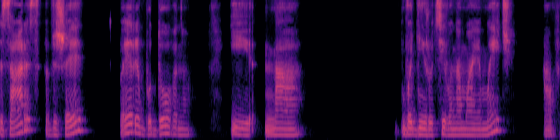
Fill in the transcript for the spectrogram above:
зараз вже перебудовано. І на в одній руці вона має меч, а в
